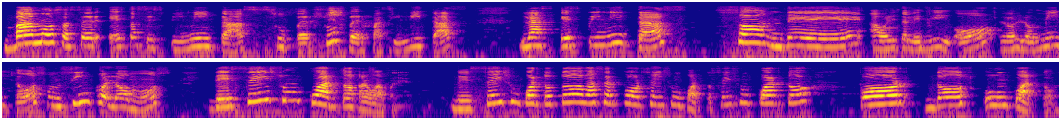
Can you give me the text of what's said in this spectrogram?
Vamos a hacer estas espinitas súper, súper facilitas. Las espinitas son de, ahorita les digo, los lomitos, son 5 lomos de 6 un cuarto, acá lo voy a poner, de 6 un cuarto, todo va a ser por 6 un cuarto. 6 un cuarto por 2 un cuarto.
